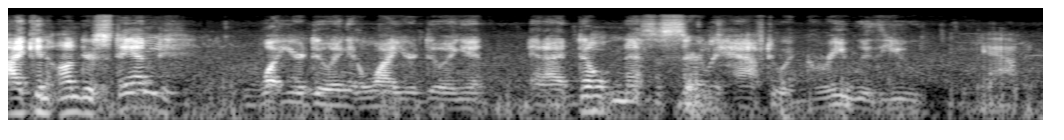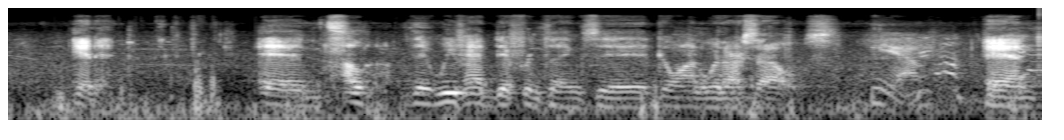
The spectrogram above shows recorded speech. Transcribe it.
I can understand what you're doing and why you're doing it, and I don't necessarily have to agree with you yeah, in it. And I'll- that we've had different things that go on with ourselves, yeah, and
